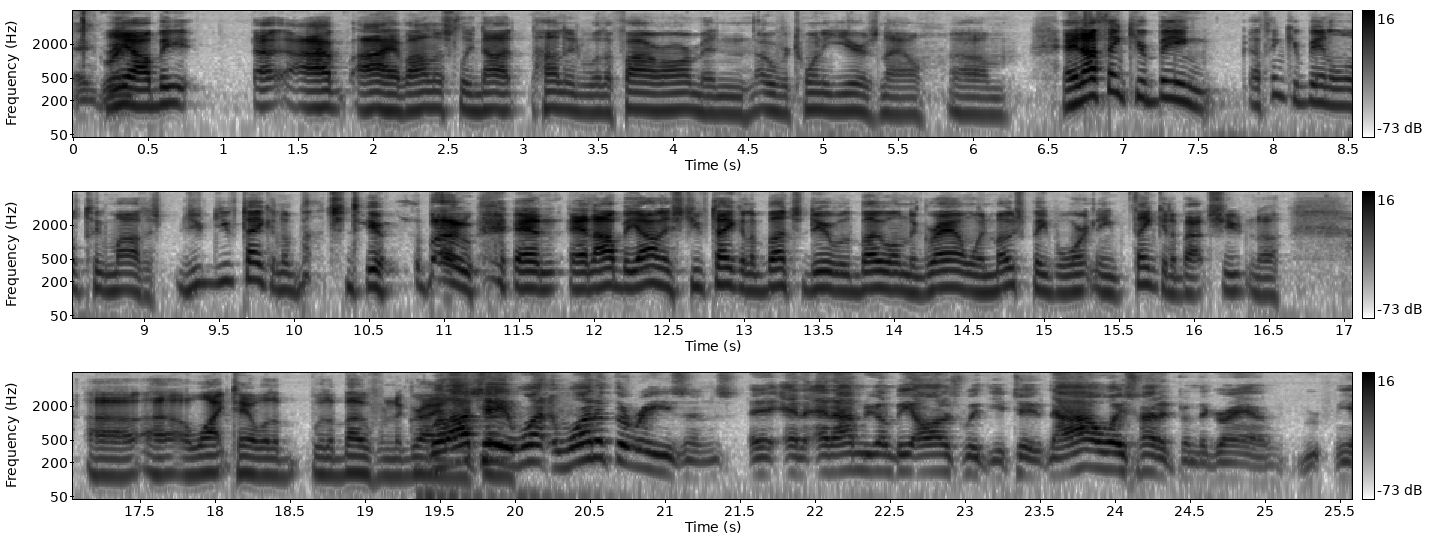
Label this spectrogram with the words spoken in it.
And great, Yeah, I'll be. I, I I have honestly not hunted with a firearm in over twenty years now, um, and I think you're being. I think you're being a little too modest. You, you've taken a bunch of deer with a bow, and and I'll be honest, you've taken a bunch of deer with a bow on the ground when most people weren't even thinking about shooting a uh, a, a whitetail with a with a bow from the ground. Well, I'll So- tell you one one of the reasons, and and I'm going to be honest with you too. Now, I always hunted from the ground, you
